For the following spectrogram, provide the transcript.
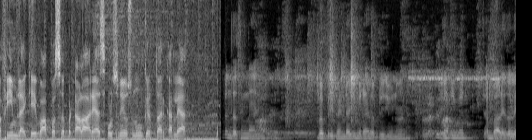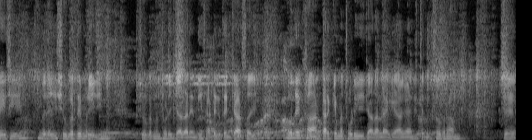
ਅਫੀਮ ਲੈ ਕੇ ਵਾਪਸ ਬਟਾਲਾ ਆ ਰਿਹਾ ਸੀ। ਪੁਲਿਸ ਨੇ ਉਸ ਨੂੰ ਗ੍ਰਿਫਤਾਰ ਕਰ ਲਿਆ। ਭੁਪਿੰਦਰ ਸਿੰਘ ਨਾਂ ਜੀ। ਬੱਬਰੀ ਪਿੰਡ ਹੈ ਜੀ, ਮੇਰਾ ਬੱਬਰੀ ਜੀ ਇਹ ਜੀ ਮੈਂ ਅੰਬਾਲੇ ਤੋਂ ਲਈ ਸੀ। ਮੇਰੇ ਜੀ ਸ਼ੂਗਰ ਦੇ ਮਰੀਜ਼ ਸੀ ਮੈਂ। ਸ਼ੂਗਰ ਨੂੰ ਥੋੜੀ ਜ਼ਿਆਦਾ ਰਹਿੰਦੀ, ਸਾਢੇ ਕੁ ਤਿੰਨ, ਚਾਰ ਸੌ ਜੀ। ਉਹਦੇ ਖਾਣ ਕਰਕੇ ਮੈਂ ਥੋੜੀ ਜਿਹੀ ਜ਼ਿਆਦਾ ਲੈ ਕੇ ਆ ਗਿਆ ਜੀ 300 ਗ੍ਰਾਮ। ਤੇ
